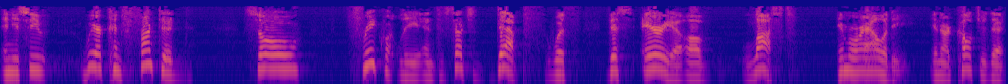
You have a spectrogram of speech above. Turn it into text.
And you see, we're confronted so frequently and to such depth with this area of lust, immorality in our culture that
